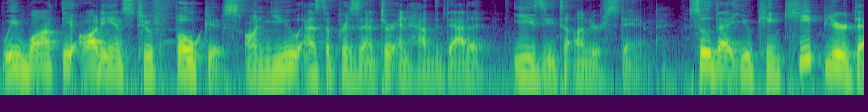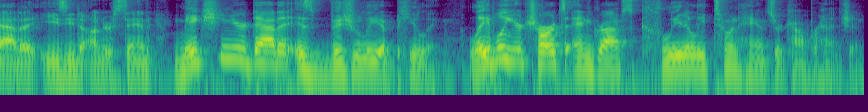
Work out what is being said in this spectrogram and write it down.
We want the audience to focus on you as the presenter and have the data easy to understand. So that you can keep your data easy to understand, make sure your data is visually appealing. Label your charts and graphs clearly to enhance your comprehension.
